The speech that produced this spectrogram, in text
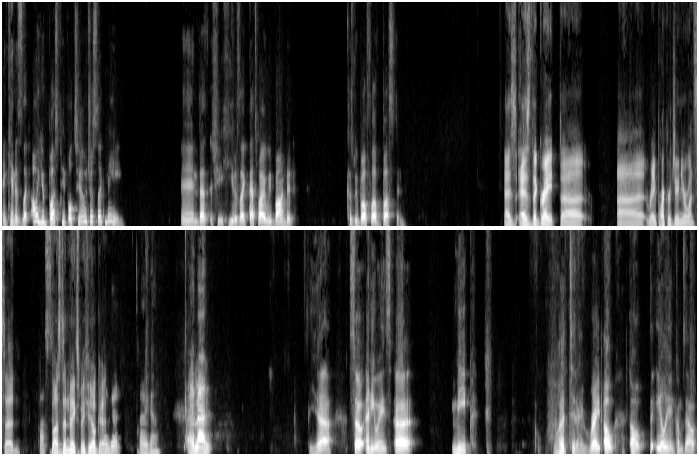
And Candace is like, Oh, you bust people too, just like me. And that she he was like, That's why we bonded. Because we both love busting. As as the great uh, uh, Ray Parker Jr. once said, "Busting, "Bustin makes me feel Very good." good. There you go. Amen. Yeah. So, anyways, uh Meap. What did I write? Oh, oh, the alien comes out.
